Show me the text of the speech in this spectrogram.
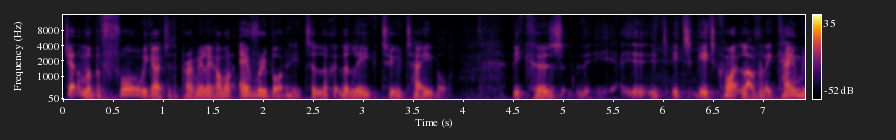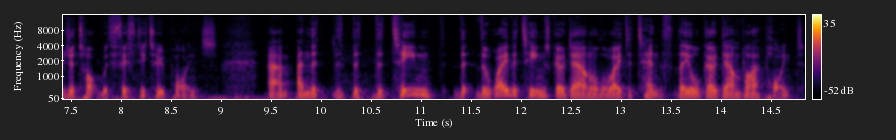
Gentlemen, before we go to the Premier League, I want everybody to look at the League Two table because it, it's it's quite lovely. Cambridge are top with 52 points. Um, and the, the, the, the team, the, the way the teams go down all the way to 10th, they all go down by a point.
